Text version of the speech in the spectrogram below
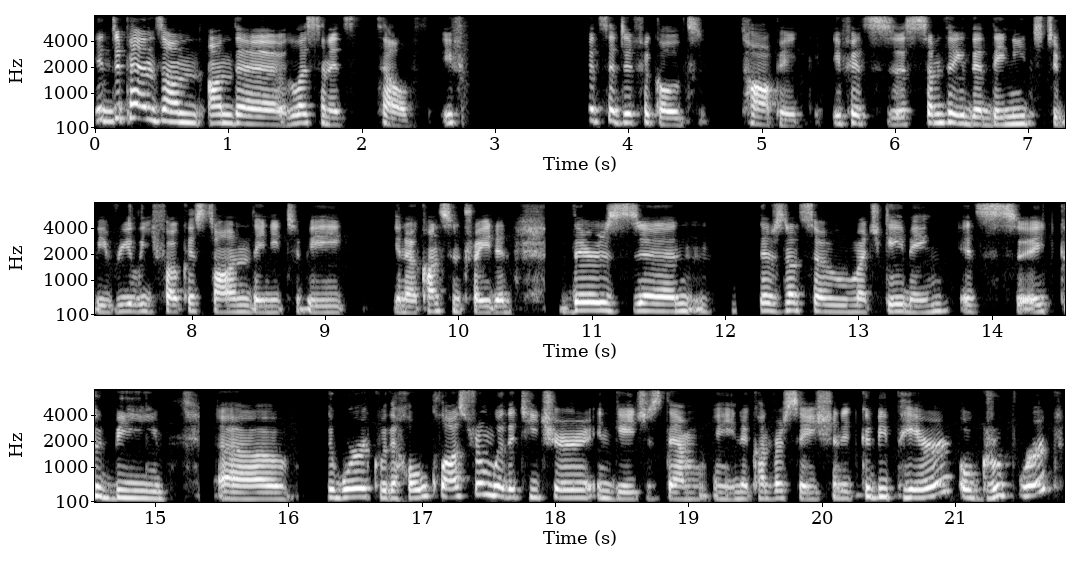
It depends on on the lesson itself. If it's a difficult topic, if it's something that they need to be really focused on, they need to be you know concentrated. There's uh, there's not so much gaming. It's it could be uh, the work with the whole classroom where the teacher engages them in a conversation. It could be pair or group work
